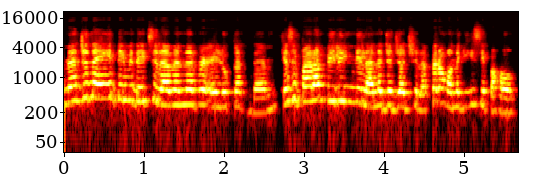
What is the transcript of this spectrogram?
medyo na-intimidate sila whenever I look at them. Kasi parang feeling nila, na-judge sila. Pero ako, nag-iisip ako.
